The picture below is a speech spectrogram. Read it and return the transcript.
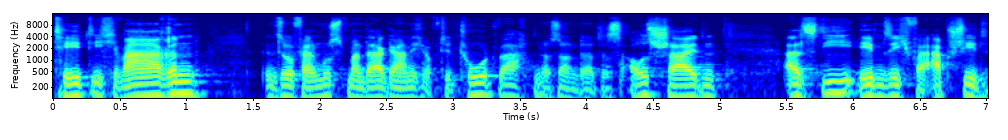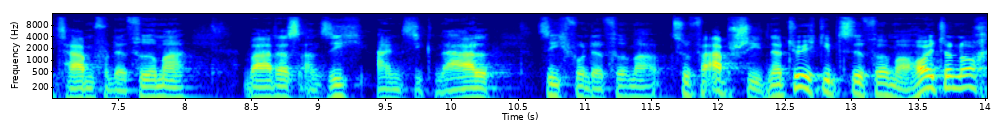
tätig waren, Insofern muss man da gar nicht auf den Tod warten, sondern das Ausscheiden. Als die eben sich verabschiedet haben von der Firma, war das an sich ein Signal, sich von der Firma zu verabschieden. Natürlich gibt es die Firma heute noch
